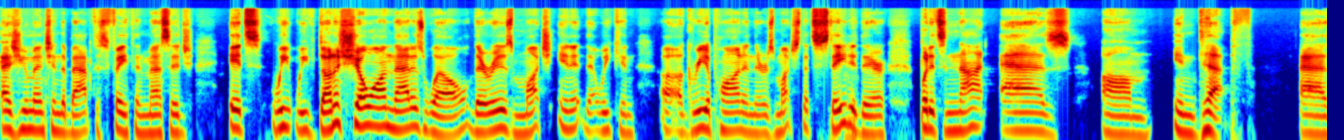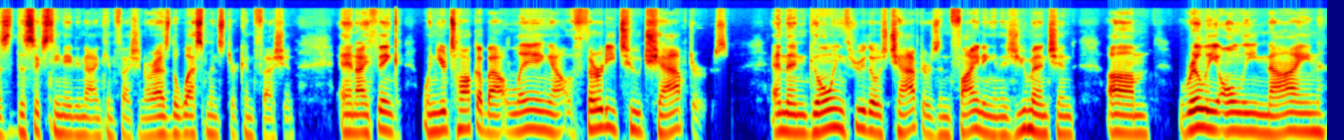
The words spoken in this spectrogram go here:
as you mentioned, the Baptist faith and message, it's we we've done a show on that as well. There is much in it that we can uh, agree upon, and there's much that's stated mm-hmm. there, but it's not as um, in depth as the 1689 confession or as the Westminster confession. And I think when you talk about laying out 32 chapters and then going through those chapters and finding, and as you mentioned, um, really only nine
